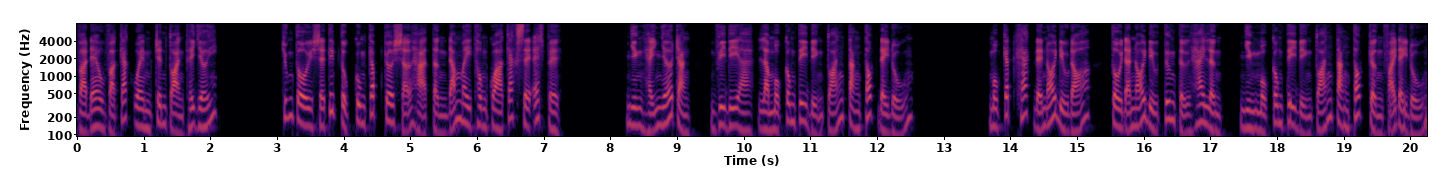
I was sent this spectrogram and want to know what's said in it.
và Dell và các OEM trên toàn thế giới. Chúng tôi sẽ tiếp tục cung cấp cơ sở hạ tầng đám mây thông qua các CSP. Nhưng hãy nhớ rằng, Nvidia là một công ty điện toán tăng tốc đầy đủ. Một cách khác để nói điều đó, tôi đã nói điều tương tự hai lần, nhưng một công ty điện toán tăng tốc cần phải đầy đủ.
